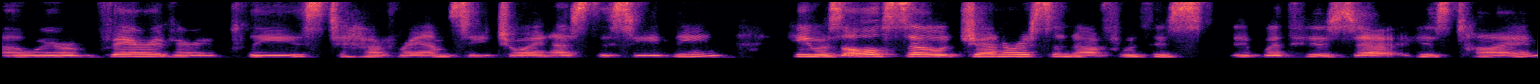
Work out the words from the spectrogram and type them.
uh, we were very, very pleased to have Ramzi join us this evening. He was also generous enough with his with his uh, his time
